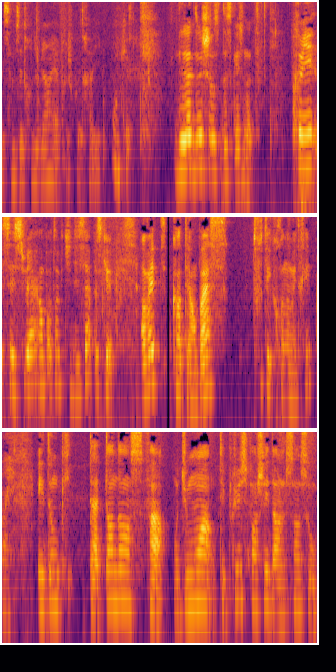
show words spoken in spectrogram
ça me faisait trop du bien et après, je pouvais travailler. Ok. Déjà deux choses de ce que je note. Premier, c'est super important que tu dis ça parce que, en fait, quand t'es en basse, tout est chronométré. Ouais. Et donc, t'as tendance, enfin, ou du moins, t'es plus penché dans le sens où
